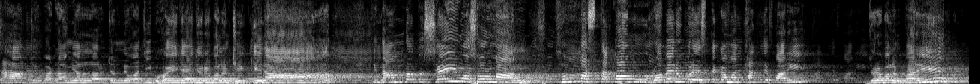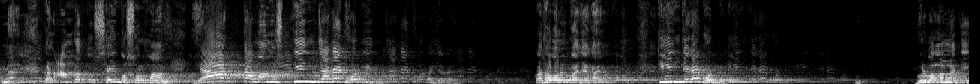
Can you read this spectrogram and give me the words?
সাহায্য পাঠা, আমি আল্লাহর জন্য অজীব হয়ে যায়, জোরে বলেন ঠিক কিনা কিন্তু আমরা তো সেই মুসলমান। সুম্মাস্তা কমু রবের উপরে ইস্তেকামাত থাকতে পারি? জোরে বলেন, পারি? না। কারণ আমরা তো সেই মুসলমান। একটা মানুষ তিন জায়গায় ভোট কয় জায়গায়? কথা বলেন, কয় জায়গায়? তিন জায়গায় ভোট দিত। ভুল বললাম নাকি?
